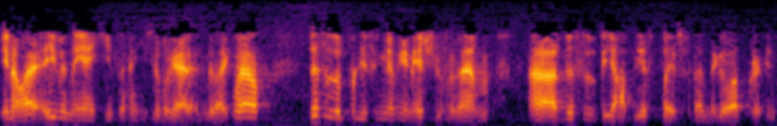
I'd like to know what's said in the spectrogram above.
you know, I- even the Yankees, I think you could look at it and be like, well, this is a pretty significant issue for them. Uh, this is the obvious place for them to go upgrade.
